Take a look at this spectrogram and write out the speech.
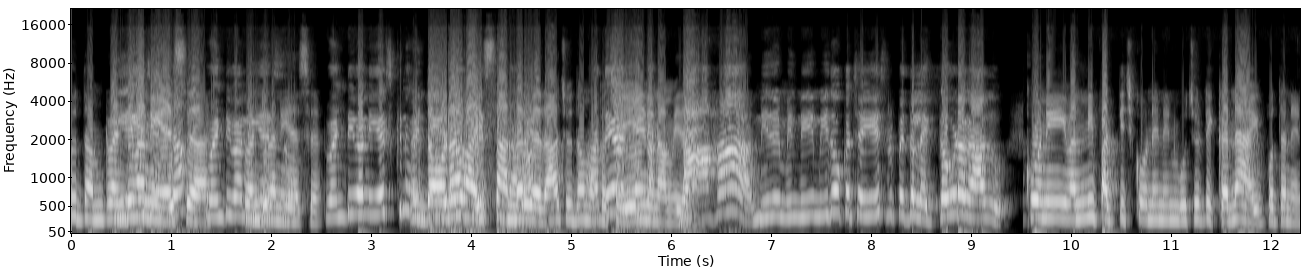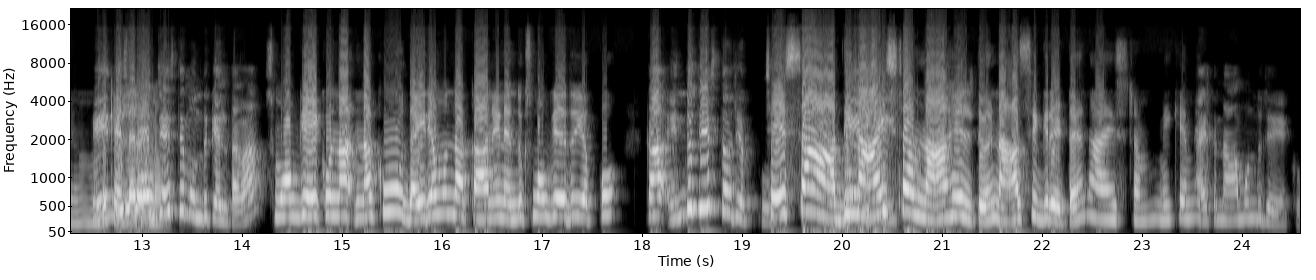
చూద్దాం. Twenty one years twenty one years twenty one ఇయర్స్కి నువ్వు మీరు ఇంత దౌడ smoke వయసు అన్నారు? కదా చూద్దాం. ఒక చేయండి. నా మీద. నా- మీద ఒక చెయ్యేసిన పెద్ద లెక్క కూడా కాదు. కొని ఇవన్నీ పట్టించుకొని నేను కూర్చుంటే ఇక్కడనే అయిపోతా నేను. ముందుకు ఏంటి స్మోక్ వెళ్ళలేను. చేస్తే ముందుకెళ్తావా? స్మోక్ చేయకుండా నాకు ధైర్యం ఉంది నేను ఎందుకు స్మోక్ చేయదు చెప్పు. ఎందుకు చేస్తావు చెప్పు? చేస్తా అది నా? ఇష్టం నా హెల్త్ నా సిగరెట్ నా ఇష్టం. మీకేం అయితే నా ముందు చేయకు.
